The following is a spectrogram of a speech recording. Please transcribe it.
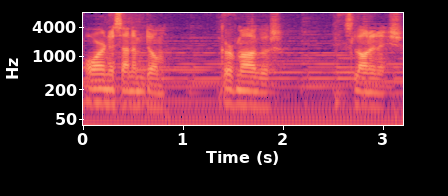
Ornas anam dum, Gurmagut, Sloninish.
